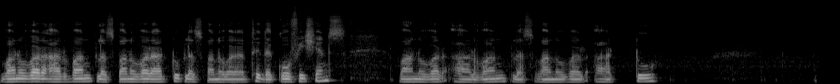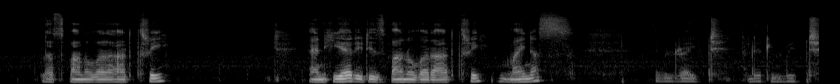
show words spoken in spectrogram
1 over r1 plus 1 over r2 plus 1 over r3 the coefficients 1 over r1 plus 1 over r2 plus 1 over r3 and here it is 1 over r3 minus I will write a little bit.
